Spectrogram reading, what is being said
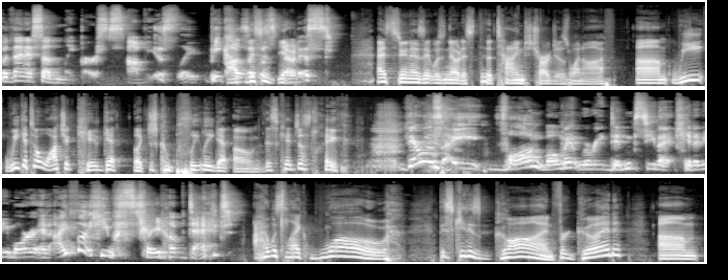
But then it suddenly bursts, obviously, because Uh, this it was is- yeah. noticed. As soon as it was noticed, the timed charges went off. Um, we we get to watch a kid get like just completely get owned. This kid just like There was a long moment where we didn't see that kid anymore, and I thought he was straight up dead. I was like, whoa, this kid is gone for good. Um,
